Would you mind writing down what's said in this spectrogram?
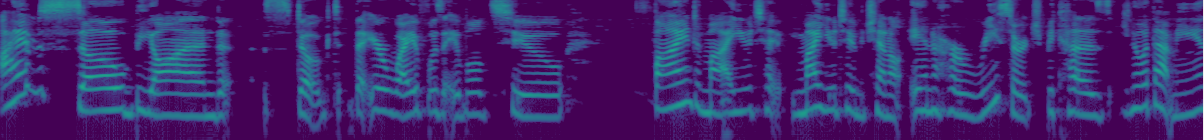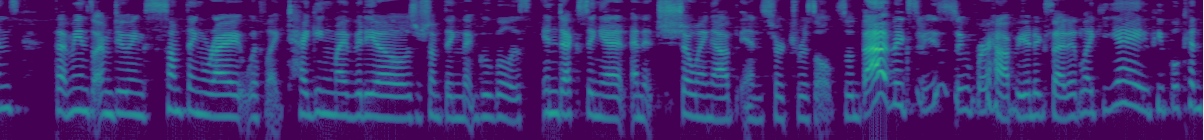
I am so beyond stoked that your wife was able to find my YouTube my YouTube channel in her research because you know what that means? That means I'm doing something right with like tagging my videos or something that Google is indexing it and it's showing up in search results. So that makes me super happy and excited. Like, yay, people can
